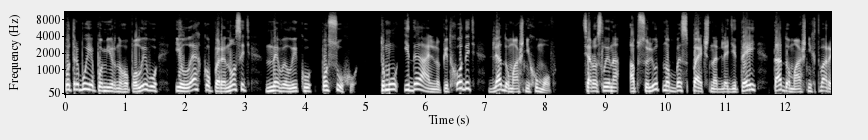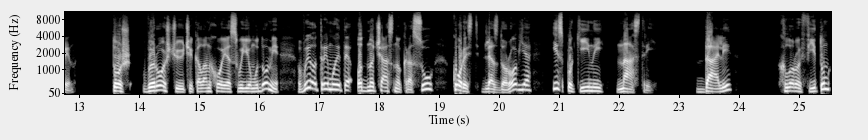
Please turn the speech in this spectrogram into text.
потребує помірного поливу і легко переносить невелику посуху, тому ідеально підходить для домашніх умов. Ця рослина абсолютно безпечна для дітей та домашніх тварин. Тож, вирощуючи каланхоя в своєму домі, ви отримуєте одночасно красу, користь для здоров'я і спокійний настрій. Далі хлорофітум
